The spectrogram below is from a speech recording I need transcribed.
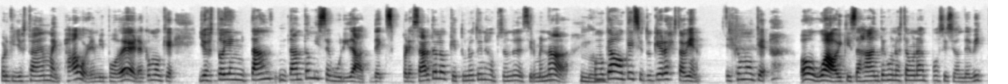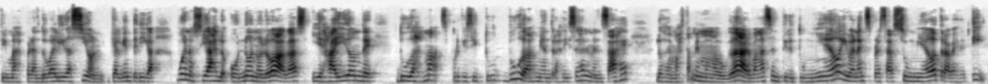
porque yo estaba en my power, en mi poder, era como que yo estoy en tan, tanto mi seguridad de expresarte lo que tú no tienes opción de decirme nada. Como No. que, ah, ok, si tú quieres, está bien. Y es como que, oh, wow, y quizás antes uno está en una posición de víctima esperando validación, que alguien te diga, bueno, si hazlo o no, no lo hagas, y es ahí donde dudas más, porque si tú dudas mientras dices el mensaje, los demás también van a dudar, van a sentir tu miedo y van a expresar su miedo a través de ti.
